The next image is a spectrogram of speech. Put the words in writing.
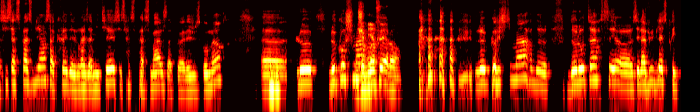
si ça se passe bien, ça crée des vraies amitiés. Si ça se passe mal, ça peut aller jusqu'au meurtre. le, le cauchemar. J'ai bien fait alors. le cauchemar de, l'auteur, euh, c'est la vue de l'esprit.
